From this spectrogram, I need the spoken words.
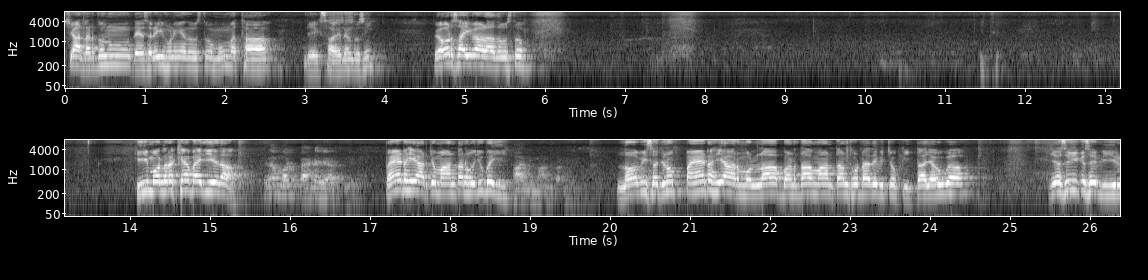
ਝਾਲਰ ਤੁਹਾਨੂੰ ਦਿਸ ਰਹੀ ਹੋਣੀ ਆ ਦੋਸਤੋ ਮੂੰਹ ਮੱਥਾ ਦੇਖ ਸਕਦੇ ਹੋ ਤੁਸੀਂ। ਪਿਓਰ ਸਾਈਵਾਲ ਆ ਦੋਸਤੋ। ਕੀ ਮੁੱਲ ਰੱਖਿਆ ਬਾਈ ਜੀ ਇਹਦਾ? ਇਹਦਾ ਮੁੱਲ 65000 ਰੁਪਏ 65000 ਚੋਂ ਮਾਨਤਨ ਹੋ ਜੂ ਬਾਈ ਹਾਂਜੀ ਮਾਨ ਕਰੋ ਲਓ ਵੀ ਸੱਜਣੋ 65000 ਮੁੱਲਾ ਬਣਦਾ ਮਾਨਤਨ ਤੁਹਾਡਾ ਇਹਦੇ ਵਿੱਚੋਂ ਕੀਤਾ ਜਾਊਗਾ। ਜੇ ਅਸੀਂ ਕਿਸੇ ਵੀਰ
